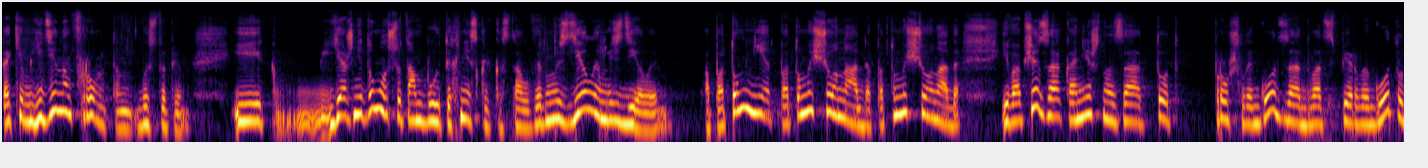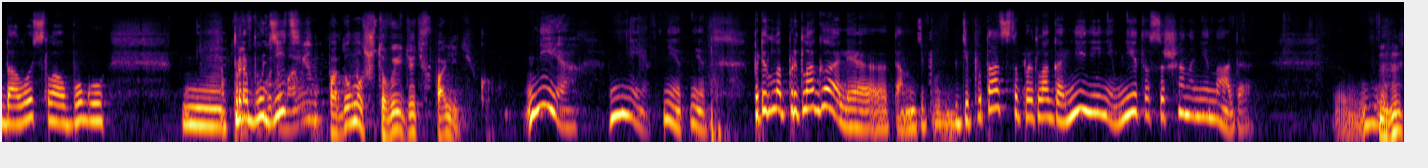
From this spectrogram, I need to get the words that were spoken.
таким единым фронтом выступим. И я же не думала, что там будет их несколько столов. Я думаю, сделаем и сделаем. А потом нет, потом еще надо, потом еще надо. И вообще, за, конечно, за тот прошлый год, за 21 год удалось, слава богу, м, Я в пробудить... момент подумал, что вы идете в политику. Не, нет, нет, нет. Предла- предлагали, там, депу- депутатство предлагали. Не-не-не, мне это совершенно не надо. Вот.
